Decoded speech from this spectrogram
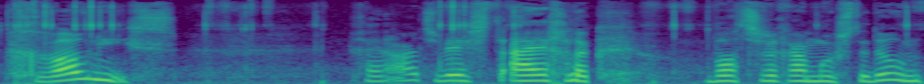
chronisch. Geen arts wist eigenlijk wat ze eraan moesten doen.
